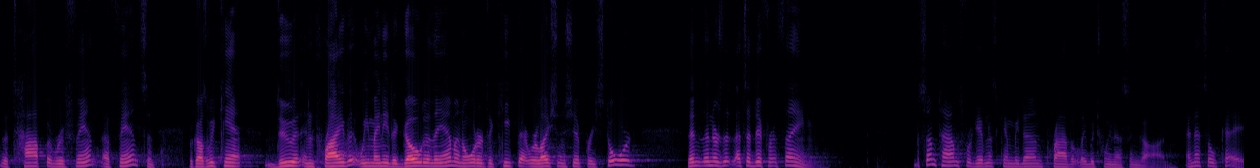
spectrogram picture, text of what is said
the type of offense and because we can't do it in private, we may need to go to them in order to keep that relationship restored then, then there's a, that's a different thing. But sometimes forgiveness can be done privately between us and God, and that's okay.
